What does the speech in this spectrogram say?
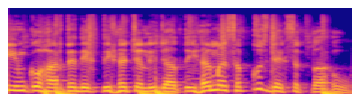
टीम को हारते देखती है, चली जाती है, मैं सब कुछ देख सकता हूँ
